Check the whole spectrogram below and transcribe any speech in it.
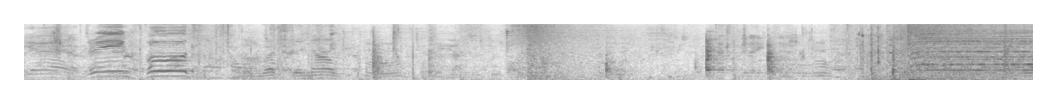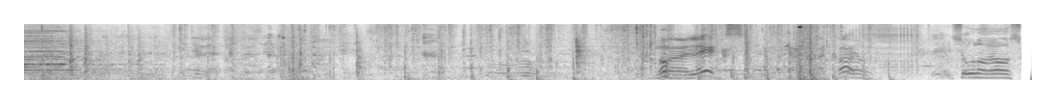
Yeah, drink, food. What's the now? More licks. It's all I ask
